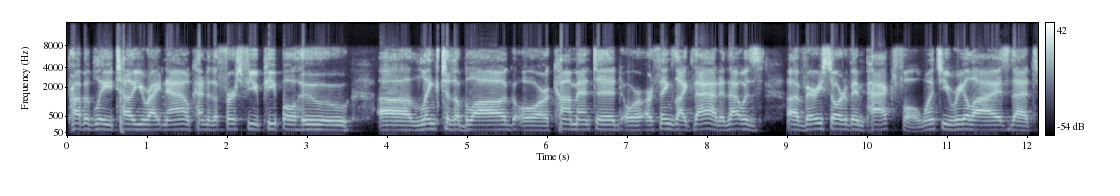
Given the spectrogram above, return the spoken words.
probably tell you right now kind of the first few people who uh, linked to the blog or commented or, or things like that. And that was uh, very sort of impactful. Once you realize that,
